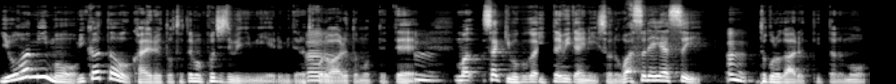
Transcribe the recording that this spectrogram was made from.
弱みも見方を変えるととてもポジティブに見えるみたいなところはあると思ってて、うん。まあ、さっき僕が言ったみたいに、その忘れやすいうん。ところがあるって言ったのも、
